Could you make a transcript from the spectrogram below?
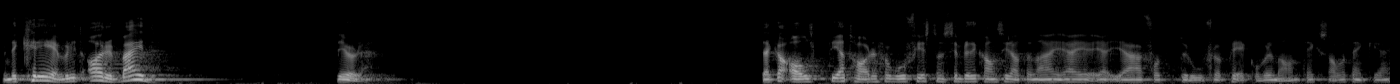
Men det krever litt arbeid. Det gjør det. Det er ikke alltid jeg tar det for god fisk når sin predikant sier at nei, jeg, jeg, jeg, har fått ro for å preke over en annen tekst. Av og tenker jeg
